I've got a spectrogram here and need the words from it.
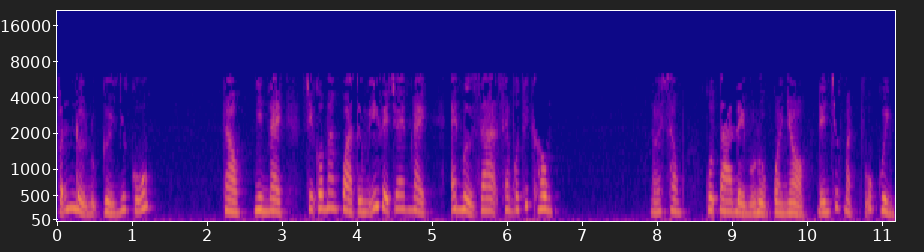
vẫn nở nụ cười như cũ. Nào, nhìn này, chị có mang quà từ Mỹ về cho em này, em mở ra xem có thích không? Nói xong, cô ta đẩy một hộp quà nhỏ đến trước mặt Vũ Quỳnh.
